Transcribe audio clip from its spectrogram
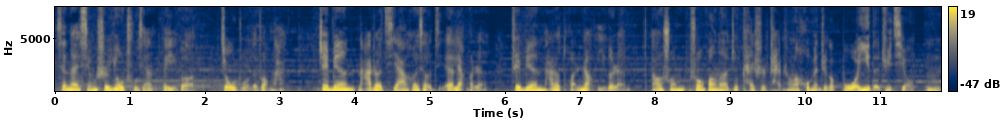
现在形势又出现了一个焦灼的状态，这边拿着奇亚和小杰两个人，这边拿着团长一个人，然后双双方呢就开始产生了后面这个博弈的剧情，嗯，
